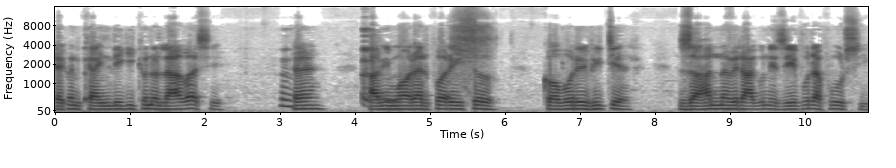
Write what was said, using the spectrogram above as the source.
এখন কাইন্ডে কি কোনো লাভ আছে? হ্যাঁ? আমি মরার পরেই তো কবরের ভিতর জাহান নামের আগুনে যে পুরা পড়ছি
